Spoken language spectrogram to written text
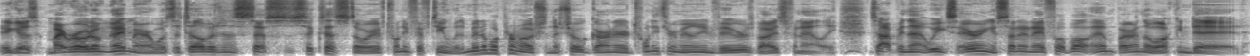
It goes, My Roanoke Nightmare was a television success, success story of 2015 with minimal promotion. The show garnered 23 million viewers by its finale, topping that week's airing of Sunday Night Football, Empire, and The Walking Dead.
